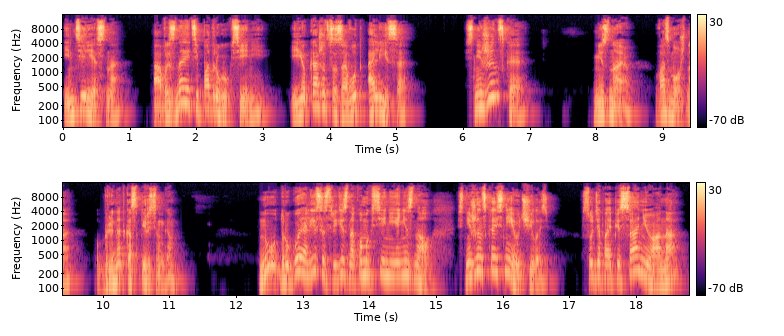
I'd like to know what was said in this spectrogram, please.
Интересно, а вы знаете подругу Ксении? Ее, кажется, зовут Алиса. Снежинская? Не знаю. Возможно. Брюнетка с пирсингом. Ну, другой Алисы среди знакомых Сени я не знал. Снежинская с ней училась. Судя по описанию, она...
